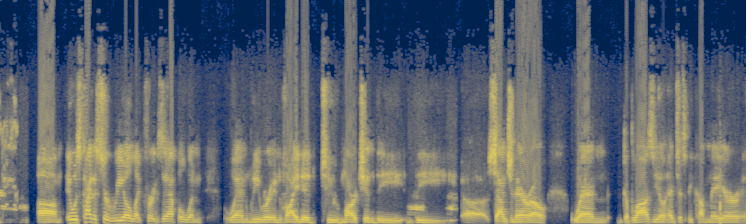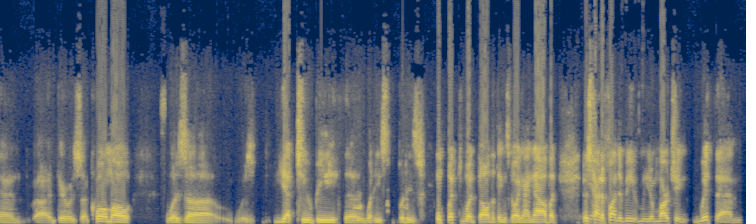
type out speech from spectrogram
um, it was kind of surreal. Like for example, when when we were invited to march in the the uh, San Gennaro when De Blasio had just become mayor, and uh, there was uh, Cuomo was uh, was yet to be the what he's what he's what what all the things going on now. But it was Yeah. kind of fun to be you know marching with them.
